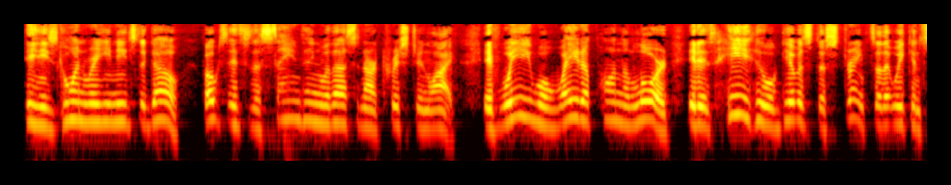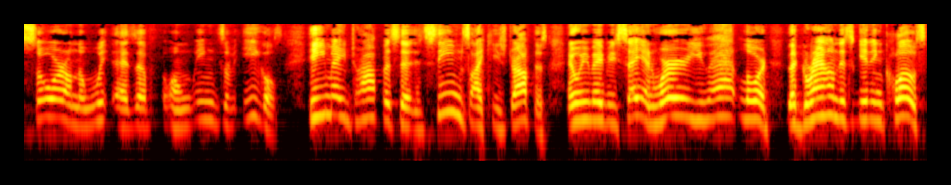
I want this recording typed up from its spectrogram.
He's going where he needs to go. Folks, it's the same thing with us in our Christian life. If we will wait upon the Lord, it is He who will give us the strength so that we can soar on the as if on wings of eagles. He may drop us. It seems like He's dropped us, and we may be saying, "Where are you at, Lord? The ground is getting close.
